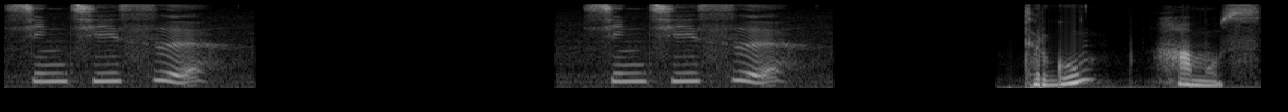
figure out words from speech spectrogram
星期四。星期四。Tergum hamus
